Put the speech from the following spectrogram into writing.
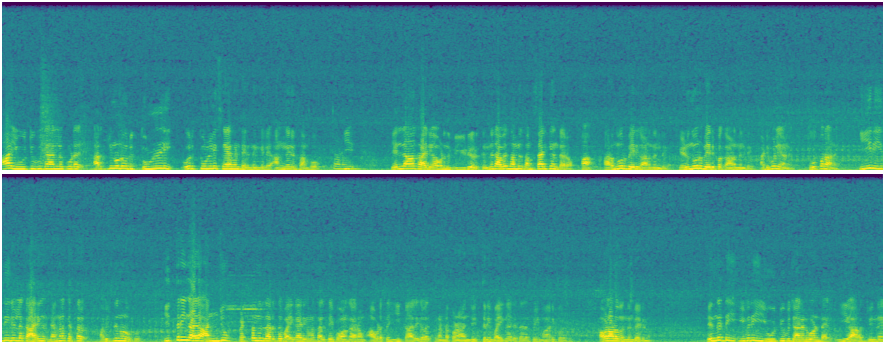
ആ യൂട്യൂബ് ചാനലിൽ കൂടെ അർജുനോട് ഒരു തുള്ളി ഒരു തുള്ളി സ്നേഹം ഉണ്ടായിരുന്നെങ്കിൽ അങ്ങനെ ഒരു സംഭവം. ഈ എല്ലാ കാര്യവും അവിടുന്ന് വീഡിയോ എടുക്കും. എന്നിട്ട് അവർ തമ്മിൽ സംസാരിക്കാൻ എന്താറോ ആ അറുന്നൂറ് പേര് കാണുന്നുണ്ട്. എഴുന്നൂറ് പേര് ഇപ്പൊ കാണുന്നുണ്ട്. അടിപൊളിയാണ്. സൂപ്പറാണ്. ഈ രീതിയിലുള്ള കാര്യങ്ങൾ ഞങ്ങൾക്ക് എത്ര അഭിജിത്തിനോട് നോക്കൂ. ഇത്രയും കാലം അഞ്ചു പെട്ടെന്ന് തരത്ത് വൈകാരിക തലത്തിൽ പോകാൻ കാരണം അവിടുത്തെ ഈ കളികളൊക്കെ കണ്ടപ്പോഴാണ് അഞ്ചു ഇത്രയും വൈകാരിക തലത്തിൽ മാറിപ്പോയത്. അവൾ അവിടെ വന്നിട്ടുണ്ടായിരുന്നു. എന്നിട്ട് ഇവർ ഈ യൂട്യൂബ് ചാനൽ കൊണ്ട് ഈ അർജുനെ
